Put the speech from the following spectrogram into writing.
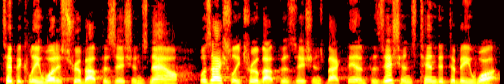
typically, what is true about physicians now was actually true about physicians back then. Physicians tended to be what?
